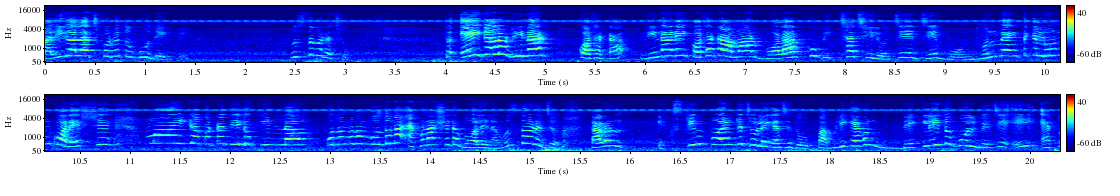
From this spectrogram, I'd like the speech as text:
গালিগালাজ করবে, তবুও দেখবে। বুঝতে পেরেছ? তো এই গেল রিনার কথাটা। রিনার এই কথাটা আমার বলার খুব ইচ্ছা ছিল যে যে বন্ধন ব্যাংক থেকে লোন করে, সে মা, এই টাকাটা দিল, কিনলাম। প্রথম প্রথম বলতো না, এখন আর সেটা বলে না, বুঝতে পেরেছ? কারণ এক্সট্রিম পয়েন্টে চলে গেছে তো। পাবলিক এখন দেখলেই তো বলবে যে, এই এত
